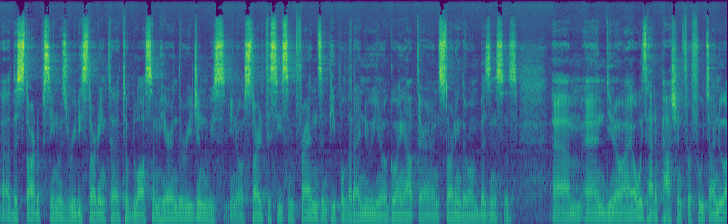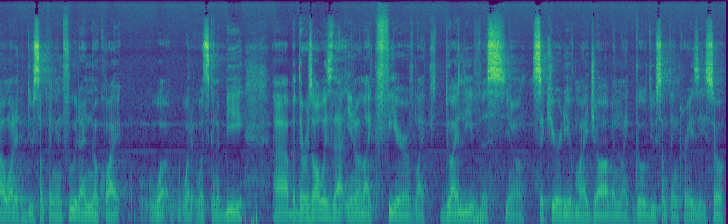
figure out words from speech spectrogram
uh, the startup scene was really starting to, to blossom here in the region. We you know started to see some friends and people that I knew you know going out there and starting their own businesses. Um, and you know, I always had a passion for food, so I knew I wanted to do something in food. I didn't know quite what what it was going to be, uh, but there was always that you know like fear of like, do I leave this you know security of my job and like go do something crazy? So.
